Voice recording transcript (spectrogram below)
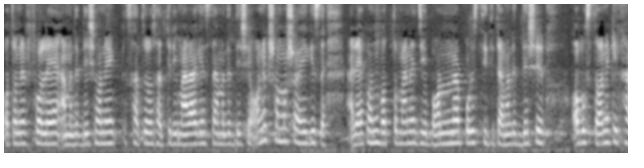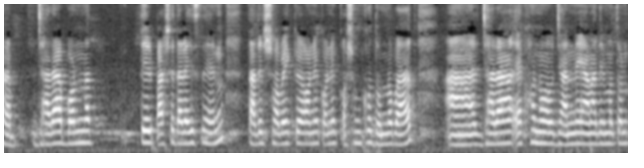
পতনের ফলে আমাদের দেশে অনেক ছাত্রছাত্রী মারা গেছে, আমাদের দেশে অনেক সমস্যা হয়ে গেছে। আর এখন বর্তমানে যে বন্যার পরিস্থিতিতে আমাদের দেশের অবস্থা অনেকই খারাপ। যারা বন্যা দের পাশে দাঁড়াইছেন, তাদের সবাইকে অনেক অনেক অসংখ্য ধন্যবাদ। আর যারা এখনও জানে আমাদের মতন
